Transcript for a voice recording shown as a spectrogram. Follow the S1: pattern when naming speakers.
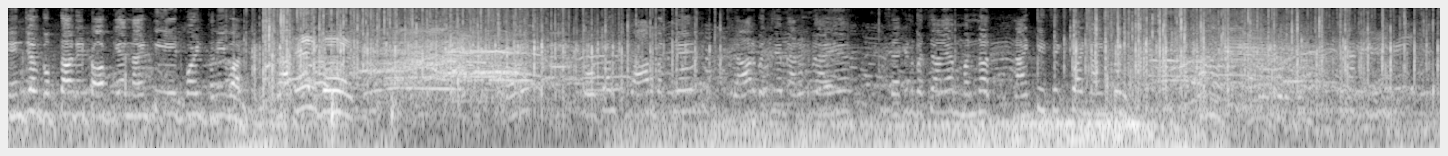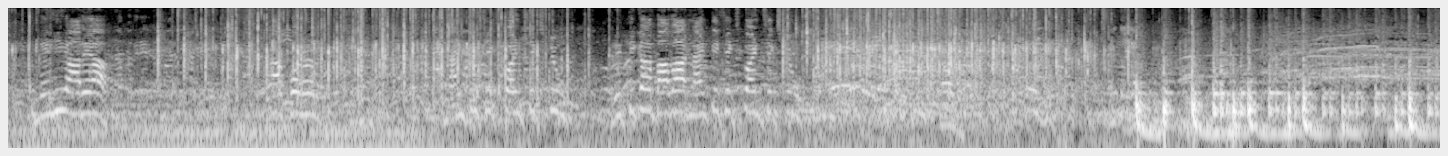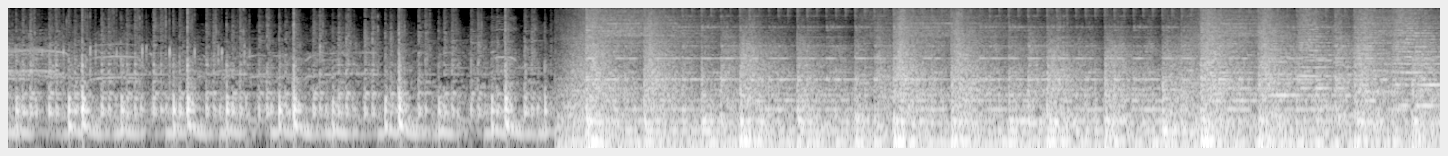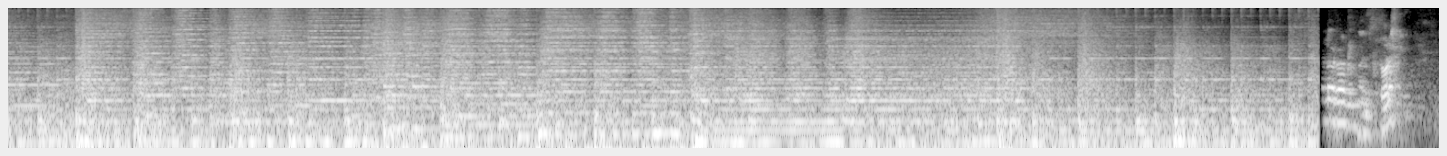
S1: Angel Gupta ने top किया 98.31
S2: one.
S1: Total चार बच्चे चार बच्चे मैरिज में आए हैं। सेकंड बच्चा आया मन्नत 96.92 नहीं आ रहा। Six 96.62 Ritika Baba 96.62 Thank you.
